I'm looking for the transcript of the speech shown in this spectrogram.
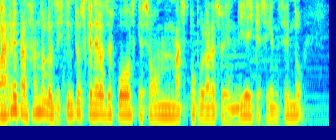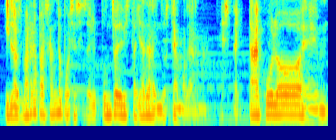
va repasando los distintos géneros de juegos que son más populares hoy en día y que siguen siendo, y los va repasando, pues eso, desde el punto de vista ya de la industria moderna. Espectáculo, eh,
